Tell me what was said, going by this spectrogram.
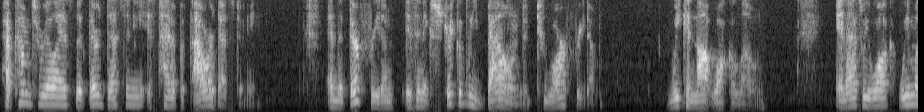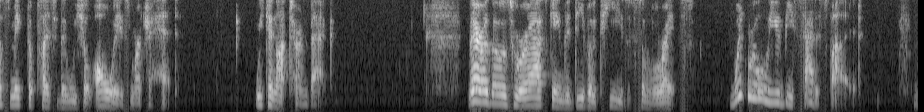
have come to realize that their destiny is tied up with our destiny, and that their freedom is inextricably bound to our freedom. We cannot walk alone. And as we walk, we must make the pledge that we shall always march ahead. We cannot turn back. There are those who are asking the devotees of civil rights when will you be satisfied?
